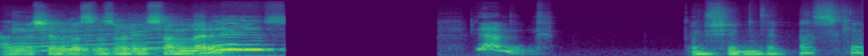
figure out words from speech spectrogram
Anlaşılması zor insanlarız. Yani Şimdi asker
